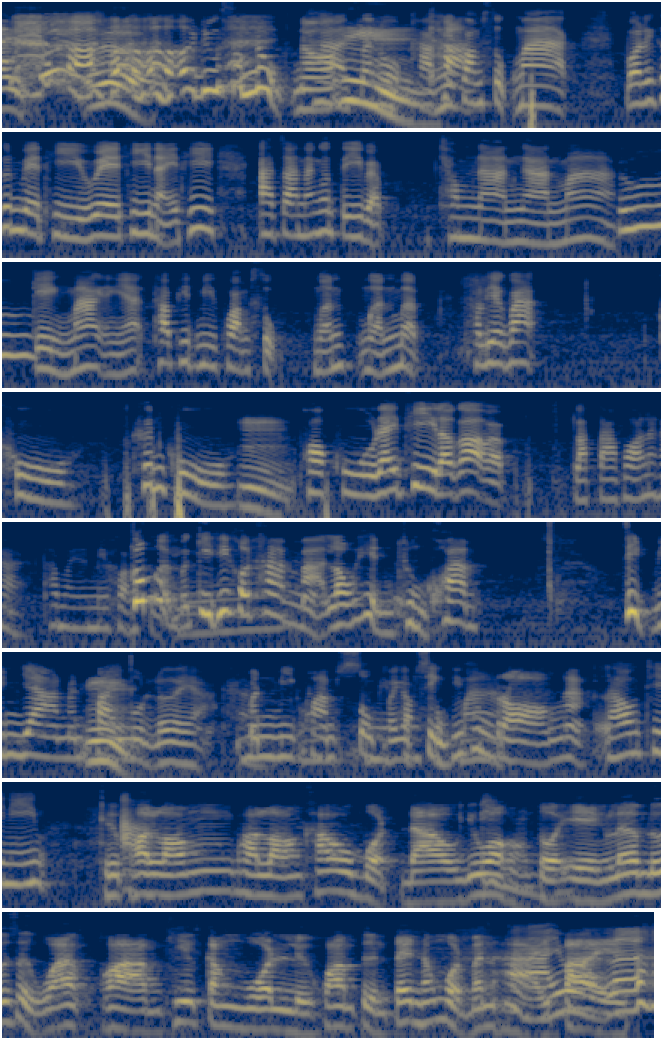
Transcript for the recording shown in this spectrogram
เอเอออเออเออดูสนุกเนาะ ค่ะอืม สนุกค่ะค่ะมีความสุขมากบริขึ้นเวที เวทีไหนที่อาจารย์นักดนตรีแบบชำนาญงานมาก เออ เก่งมากอย่างเงี้ย ถ้าพิษมีความสุข เหมือนเหมือนเหมือนเขาเรียกว่าครูขึ้นครู อืม พอครูได้ที่แล้วก็แบบหลับตาฟ้อนเลยค่ะทำไมมันมีความก็สุขเหมือนเมื่อกี้ที่เขาทำอะเราเห็นถึงความ จิตวิญญาณมันไปอืมหมดเลยอะค่ะมันมีความสุขมันมีไปกับความสิ่งสุขที่คุณมากร้องอะแล้วทีนี้คืออะพอร้องพอร้องเข้าบทดาวยั่วของตัวเอง เริ่มรู้สึกว่าความที่กังวลหรือความตื่นเต้นทั้งหมดมันหายไปหายหมดเลย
